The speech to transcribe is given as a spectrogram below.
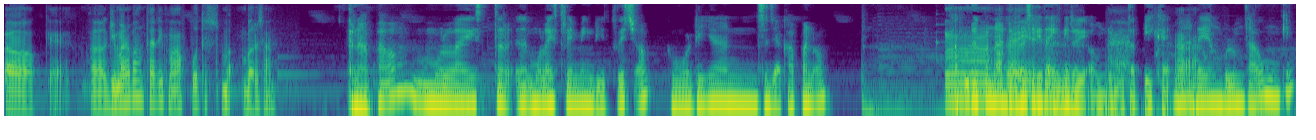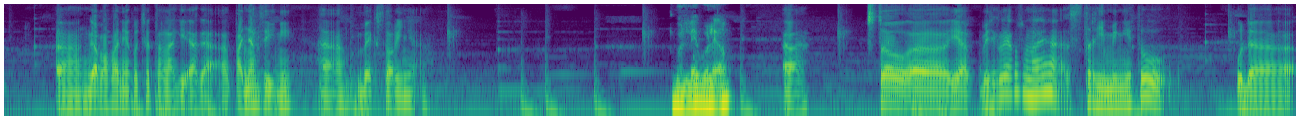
oke Eh, gimana bang tadi maaf putus ba- barusan Kenapa Om mulai star- eh, mulai streaming di Twitch Om? Kemudian sejak kapan Om? Aku udah Hmm, pernah oke. dengar cerita ini dari Om dulu, tapi kayaknya Ah. ada yang belum tahu mungkin. Eh, nggak apa-apa nih aku cerita lagi agak panjang sih ini uh, backstorynya Boleh, boleh Om. So uh, ya basically aku sebenarnya streaming itu udah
